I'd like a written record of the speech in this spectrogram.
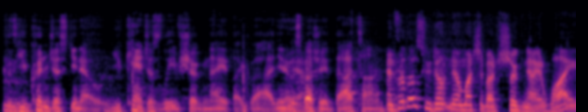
because you hmm. couldn't just, you know, you can't just leave Suge Knight like that, you know, especially at that time. And for those who don't know much about Suge Knight, why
